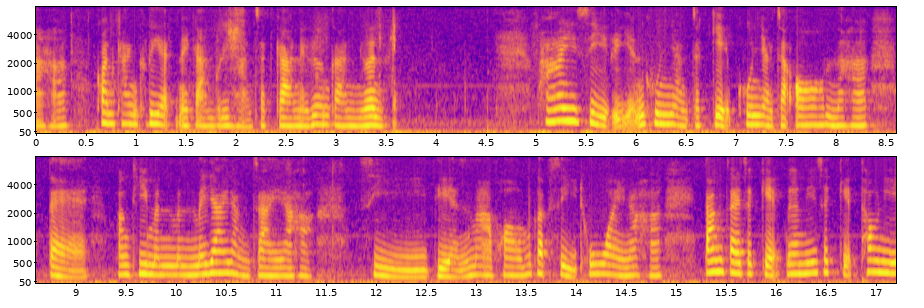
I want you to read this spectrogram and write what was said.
นะคะ ค่อนข้างเครียดในการบริหารจัดการในเรื่องการเงินไพ่สี่เหรียญคุณอยากจะเก็บคุณอยากจะออมนะคะ แต่บางทีมันมันไม่ได้ดั่งใจอะค่ะ สี่เหรียญมาพร้อมกับสี่ถ้วยนะคะ ตั้งใจจะเก็บเดือนนี้จะเก็บเท่านี้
